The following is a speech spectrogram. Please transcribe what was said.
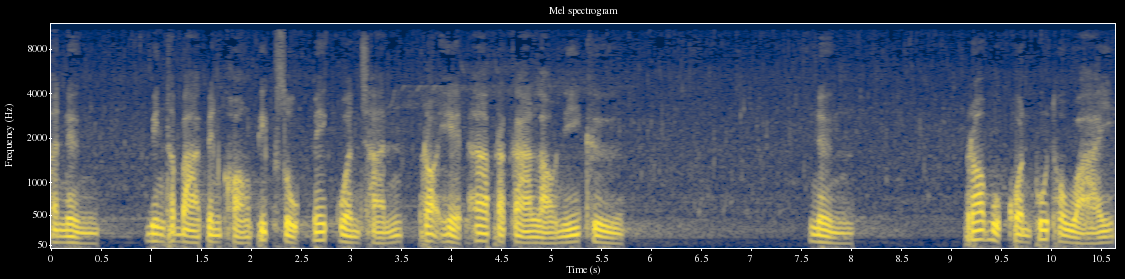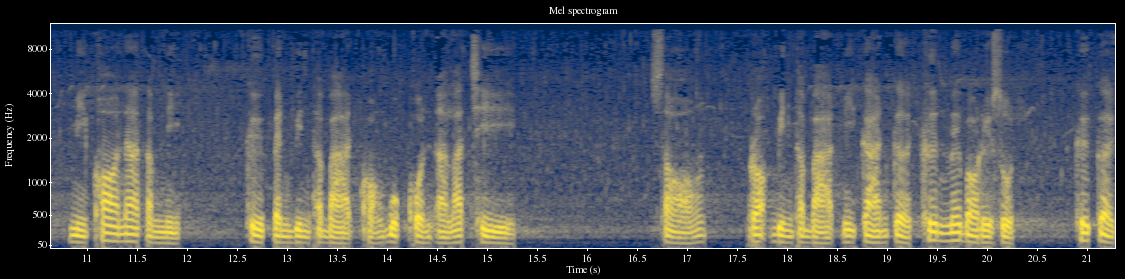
อันหนึ่ง บินทบาทเป็นของภิกษุไม่ควรฉัน เพราะเหตุห้าประการเหล่านี้คือหนึ่งเพราะบุคคลผู้ถวายมีข้อหน้าตำหนิ คือเป็นบินทบาทของบุคคลอารัชี 2. เพราะบินทบาทมีการเกิดขึ้นไม่บริสุทธิ์ คือเกิด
